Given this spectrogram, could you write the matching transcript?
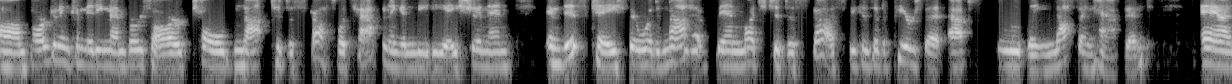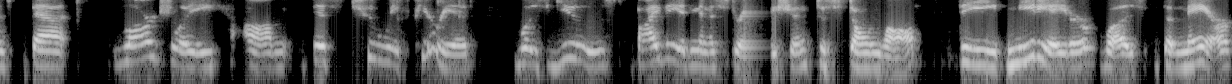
um, bargaining committee members are told not to discuss what's happening in mediation. And in this case, there would not have been much to discuss because it appears that absolutely nothing happened and that largely um, this two week period was used by the administration to stonewall. The mediator was the mayor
